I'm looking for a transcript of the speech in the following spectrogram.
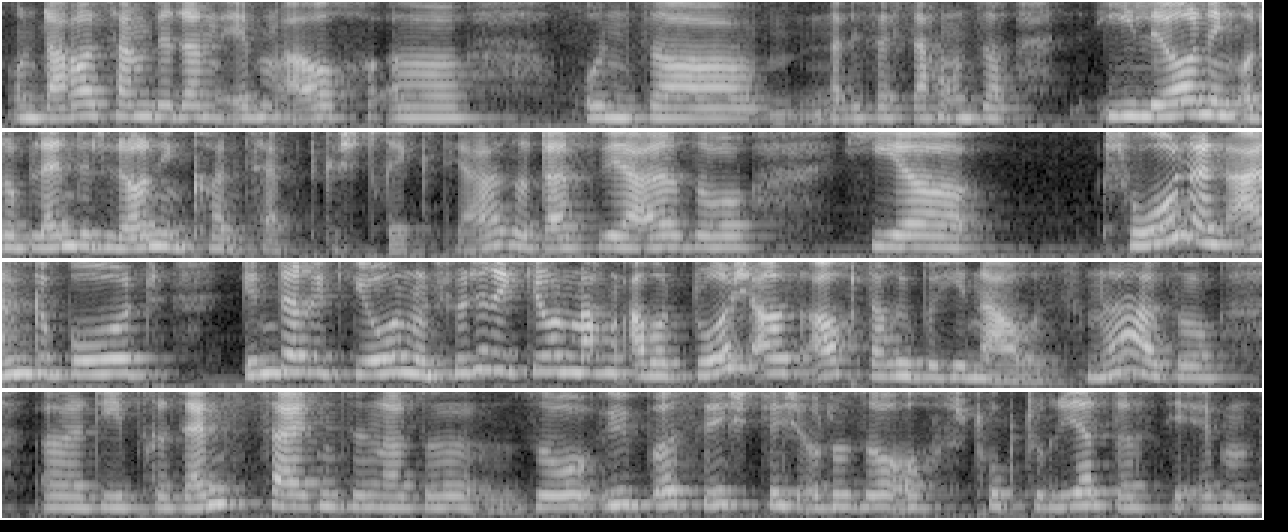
Und daraus haben wir dann eben auch äh, unser, wie soll ich sagen, unser E-Learning oder Blended Learning Konzept gestrickt. Ja? Sodass wir also hier schon ein Angebot in der Region und für die Region machen, aber durchaus auch darüber hinaus. Ne? Also äh, die Präsenzzeiten sind also so übersichtlich oder so auch strukturiert, dass die eben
